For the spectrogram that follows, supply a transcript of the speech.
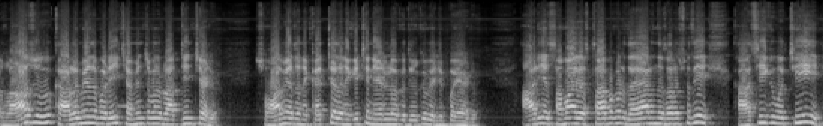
రాజు కాళ్ళ మీద పడి క్షమించమని ప్రార్థించాడు. స్వామి అతని కత్తి అతనికిచ్చి నీళ్ళలోకి దూకి వెళ్ళిపోయాడు. ఆర్య సమాజ స్థాపకుడు దయానంద సరస్వతి కాశీకి వచ్చి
